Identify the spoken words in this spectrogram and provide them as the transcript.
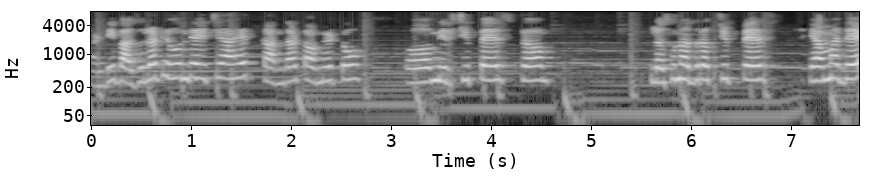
अंडी बाजूला ठेवून द्यायची आहेत. कांदा टोमॅटो मिरची पेस्ट लसूण अद्रकची पेस्ट. यामध्ये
